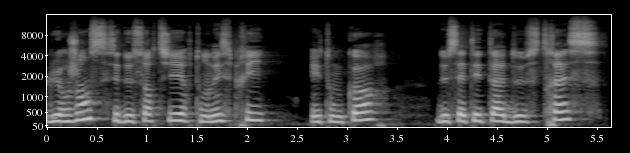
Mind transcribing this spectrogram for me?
L'urgence, c'est de sortir ton esprit et ton corps de cet état de stress,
